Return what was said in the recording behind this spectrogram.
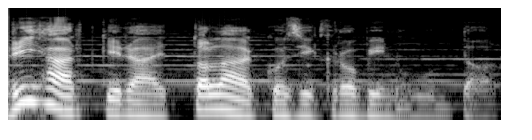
Richard király találkozik Robin Hooddal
